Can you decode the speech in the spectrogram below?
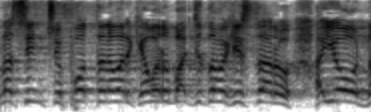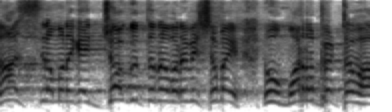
నశించిపోతున్న వారికి ఎవరు బాధ్యత వహిస్తారు? అయ్యో నాశనమునకై జోగుతున్న వారి విషయమై నువ్వు మొర్ర పెట్టవా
